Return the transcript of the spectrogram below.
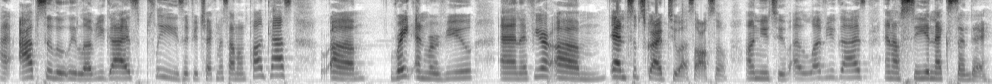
I absolutely love you guys. Please, if you're checking us out on podcast, um, rate and review and if you're um and subscribe to us also on YouTube. I love you guys and I'll see you next Sunday.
